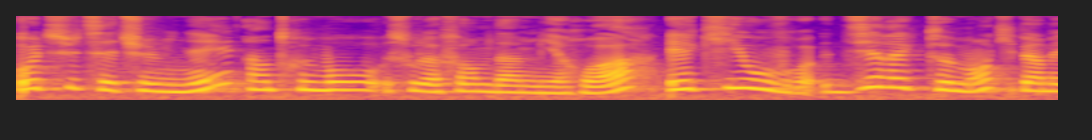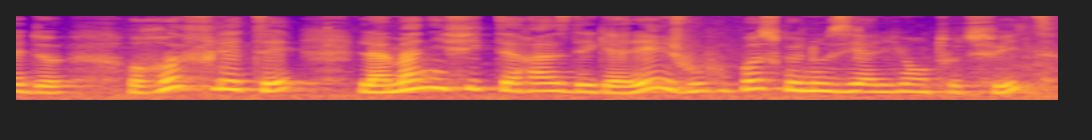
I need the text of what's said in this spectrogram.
au-dessus de cette cheminée, un trumeau sous la forme d'un miroir et qui ouvre directement, qui permet de refléter la magnifique terrasse des Galets. je vous propose que nous y allions tout de suite.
